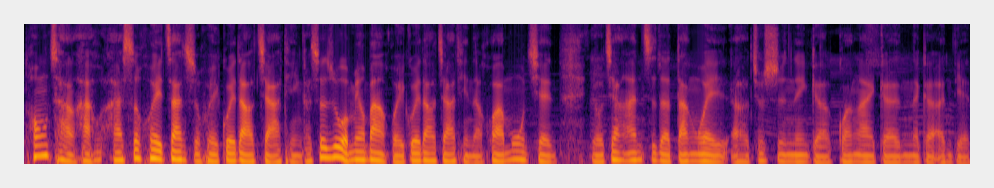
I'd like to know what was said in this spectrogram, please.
通常还还是会暂时回归到家庭，可是如果没有办法回归到家庭的话，目前有这样安置的单位，呃，就是那个关爱跟那个恩典，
